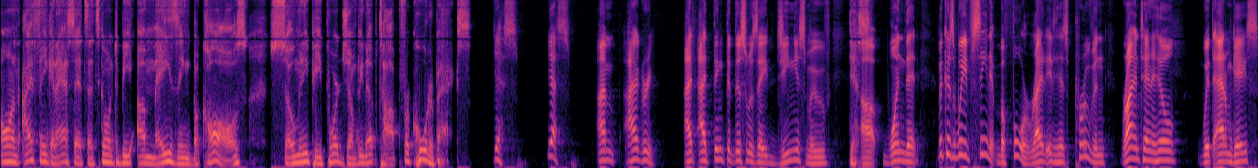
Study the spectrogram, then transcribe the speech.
on I think an assets that's going to be amazing because so many people are jumping up top for quarterbacks. Yes. Yes. I'm I agree. I I think that this was a genius move. Yes. Uh, one that because we've seen it before, right? It has proven Ryan Tannehill with Adam Gase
